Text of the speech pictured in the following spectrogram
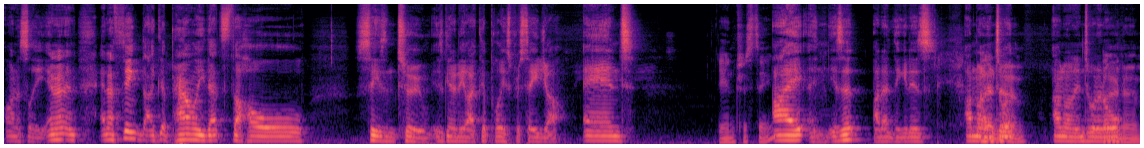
honestly, and and, and I think like apparently that's the whole season two is going to be like a police procedure, and Interesting. I is it? I don't think it is. I'm not into know. it. I'm not into it at all. know.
